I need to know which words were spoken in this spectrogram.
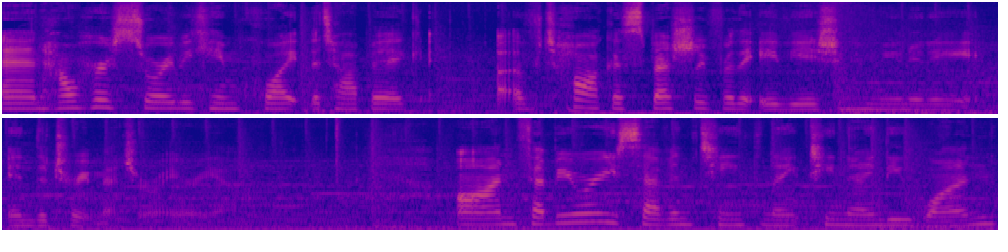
and how her story became quite the topic of talk, especially for the aviation community in Detroit metro area. On February 17, 1991,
